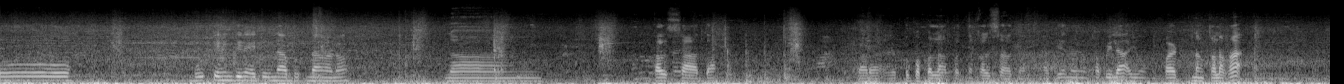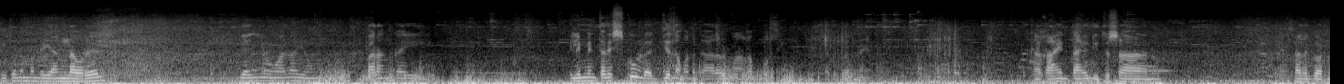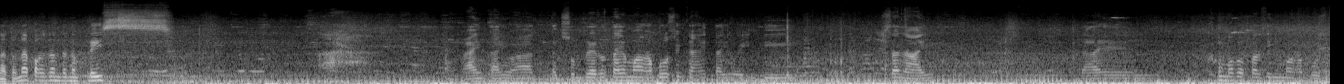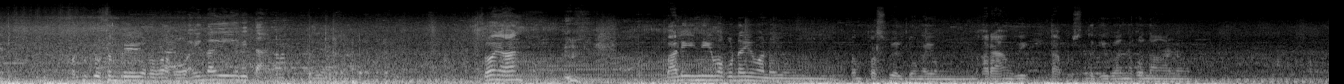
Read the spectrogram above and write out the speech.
buti hindi na ito inabot ng ano ng kalsada. Para eh, pagpapalapat ng kalsada. At yan ang kabila yung part ng kalaka. Dito naman na yung laurel yan yung ano yung barangay elementary school at dyan ako nag-aaral mga kaposing sa lugar na yan kakain tayo dito sa ano sa lugar na to. Napakaganda ng place. Ah, kain tayo at nagsombrero tayo mga kaposing kahit tayo ay hindi sanay. Dahil kung mapapansin yung mga kaposing pag nagsombrero ako ay naiirita Ayan. so ayan Bali iniwan ko na yung ano yung pampasweldo ngayong nakaraang week. Tapos nag-iwan ako ng ano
